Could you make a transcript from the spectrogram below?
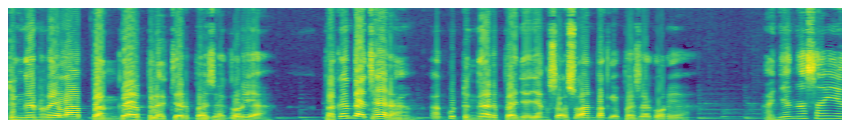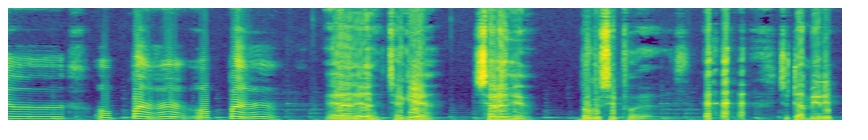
dengan rela bangga belajar bahasa Korea. Bahkan tak jarang aku dengar banyak yang sok-sokan pakai bahasa Korea. saya, opa, opa. Ya, ya, jaga ya, sarang ya bagus sih bos sudah mirip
